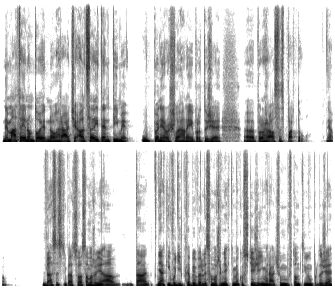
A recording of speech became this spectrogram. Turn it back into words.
nemáte jenom toho jednoho hráče, ale celý ten tým je úplně rošlehaný, protože uh, prohrál se Spartou. Jo. Dá se s tím pracovat, samozřejmě. A ta nějaký vodítka by vedly samozřejmě k těm jako stěžením hráčům v tom týmu, protože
